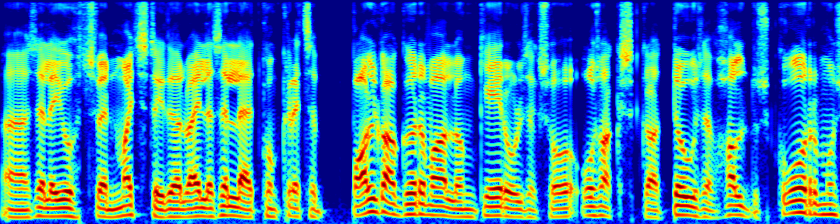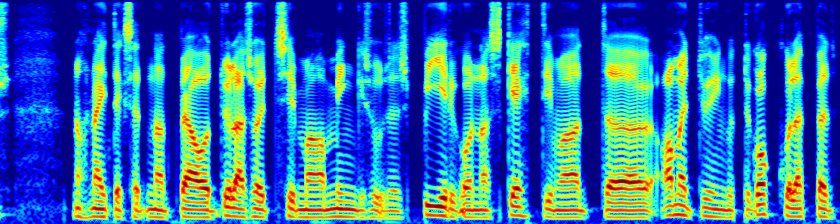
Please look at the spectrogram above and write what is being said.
Äh, selle juht Sven Mats tõi veel välja selle, et konkreetse palga kõrval on keeruliseks osaks ka tõusev halduskoormus, noh näiteks, et nad peavad üles otsima mingisuguses piirkonnas kehtivad äh, ametiühingute kokkulepped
